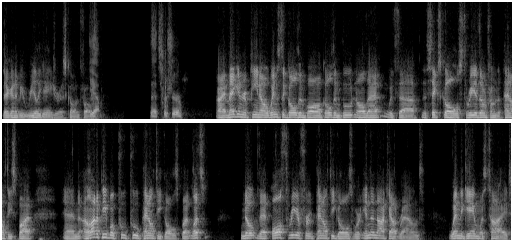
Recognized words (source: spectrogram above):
they're going to be really dangerous going forward. Yeah, that's for sure. All right, Megan Rapinoe wins the Golden Ball, Golden Boot, and all that with uh, the six goals, three of them from the penalty spot. And a lot of people poo-poo penalty goals, but let's note that all three of her penalty goals were in the knockout round when the game was tied.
